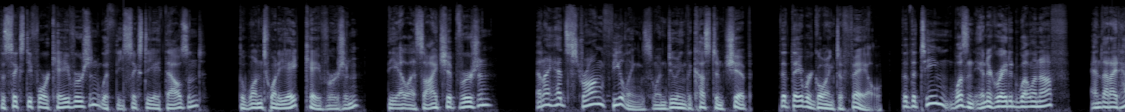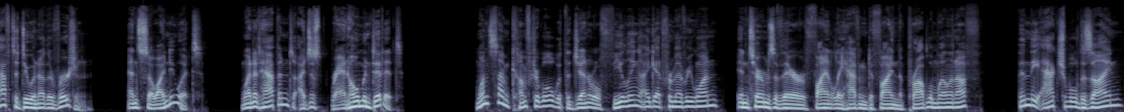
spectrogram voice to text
the 64K version with the 68000, the 128K version, the LSI chip version, and I had strong feelings when doing the custom chip that they were going to fail, that the team wasn't integrated well enough, and that I'd have to do another version. And so I knew it. When it happened, I just ran home and did it. Once I'm comfortable with the general feeling I get from everyone, in terms of their finally having defined the problem well enough, then the actual design,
